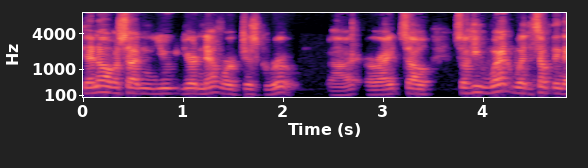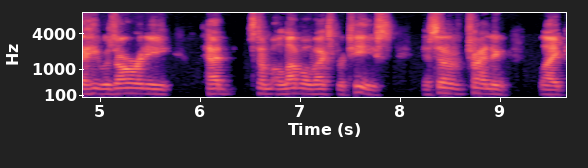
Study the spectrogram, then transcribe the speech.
then all of a sudden, you your network just grew. all right. So so he went with something that he was already had some a level of expertise instead of trying to like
